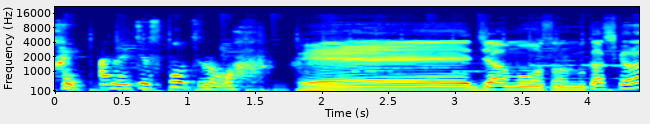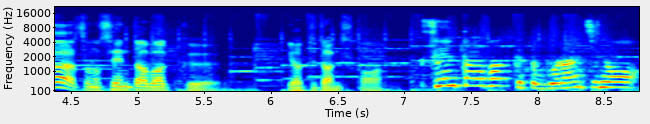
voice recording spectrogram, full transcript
はい。あの一応スポーツの。へえじゃあもうその昔からそのセンターバックやってたんですか？センターバックとボランチの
